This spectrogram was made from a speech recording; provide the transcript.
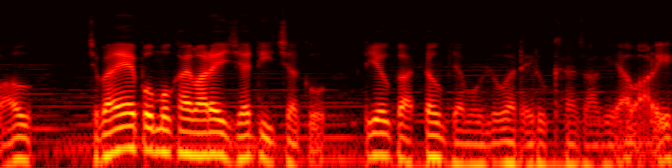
ပါဘူးဂျပန်ရဲ့ပုံမခိုင်မာတဲ့ရည်တည်ချက်ကိုတရုတ်ကတုံ့ပြန်ဖို့လိုအပ်တယ်လို့ခန်းစားခဲ့ရပါတယ်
